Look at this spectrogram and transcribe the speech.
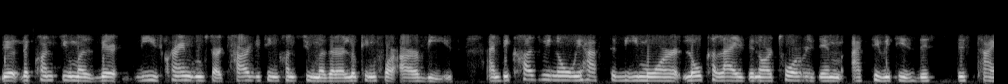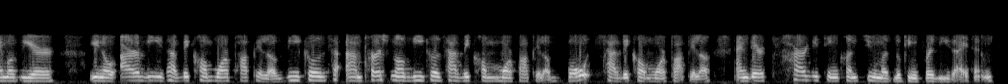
the, the consumers, these crime groups are targeting consumers that are looking for RVs. And because we know we have to be more localized in our tourism activities this, this time of year, you know, RVs have become more popular. Vehicles, um, personal vehicles have become more popular. Boats have become more popular, and they're targeting consumers looking for these items.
